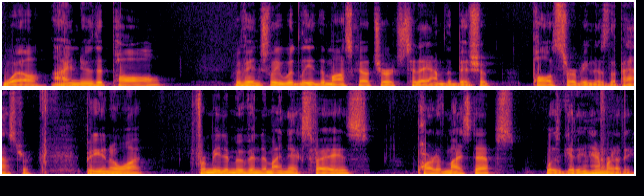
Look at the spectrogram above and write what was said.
Well, I knew that Paul eventually would lead the Moscow church. Today I'm the bishop. Paul is serving as the pastor. But you know what? For me to move into my next phase, part of my steps was getting him ready.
